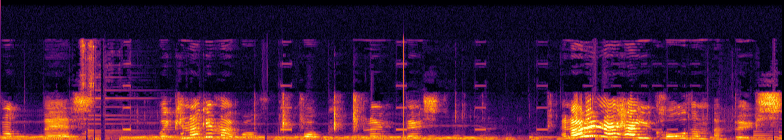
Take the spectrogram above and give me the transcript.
not the best. Wait, can I get my wealth clock blue boost? And I don't know how you call them a boost.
